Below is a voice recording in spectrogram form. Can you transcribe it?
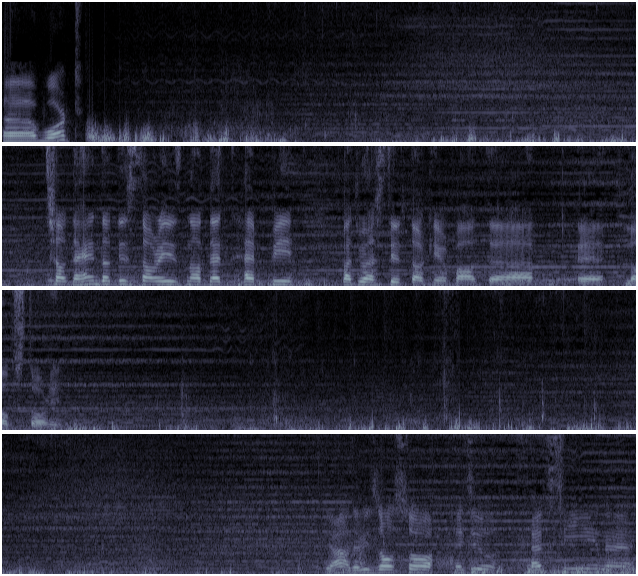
word. So the end of this story is not that happy but we are still talking about uh, a love story. Yeah, there is also, as you have seen, uh,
